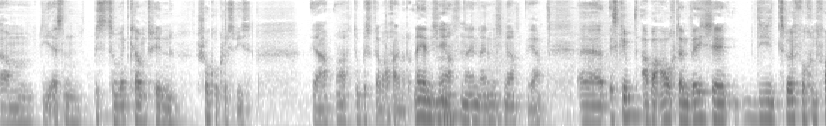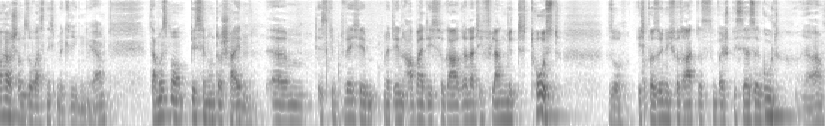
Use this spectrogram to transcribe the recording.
ähm, die essen bis zum Wettkampf hin Schoko Crispies. Ja, ach, du bist glaube ich auch einer. Nein, nicht nee. mehr. Nein, nein, nicht mehr. Ja. Äh, es gibt aber auch dann welche, die zwölf Wochen vorher schon sowas nicht mehr kriegen. Ja. Da muss man ein bisschen unterscheiden. Ähm, es gibt welche, mit denen arbeite ich sogar relativ lang mit Toast. So, ich persönlich vertrage das zum Beispiel sehr, sehr gut. Ja,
